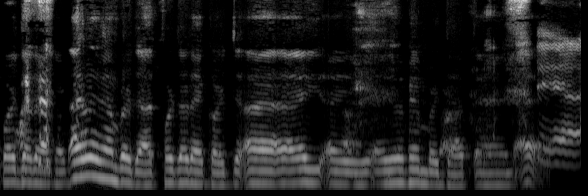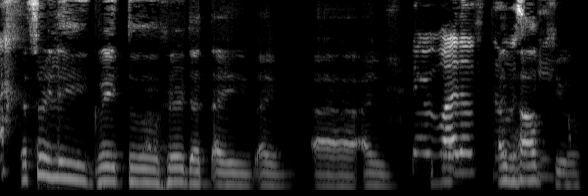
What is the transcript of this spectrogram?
For anymore. the record, I remember that. For the record, uh, I I I remember that, and I, yeah, that's really great to hear that I I uh I you're one of those. I've helped you.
